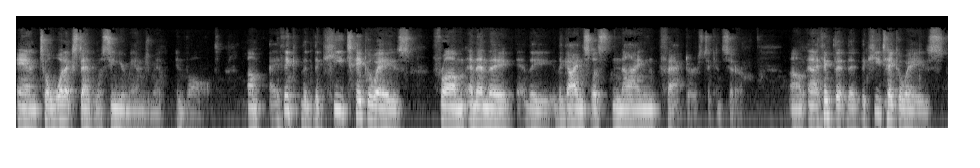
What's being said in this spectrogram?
And to what extent was senior management involved? um, I think the, the key takeaways from, and then the, the, the guidance lists nine factors to consider. Um, and I think that the, the key takeaways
